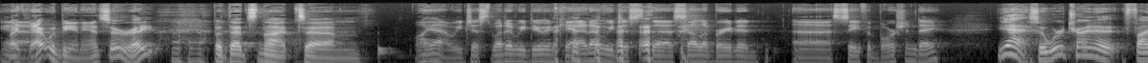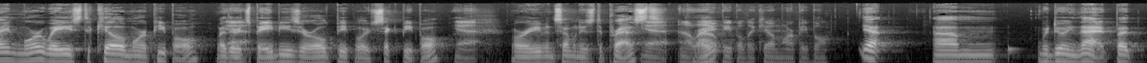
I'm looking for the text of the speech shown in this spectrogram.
Like that would be an answer, right? but that's not. Um, Well, yeah, we just, what did we do in Canada? we just uh, celebrated uh, Safe Abortion Day. Yeah, so we're trying to find more ways to kill more people, whether Yeah. it's babies or old people or sick people, Yeah. or even someone who's depressed. Yeah. And allow right? people to kill more people. Yeah, um, we're doing that. But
